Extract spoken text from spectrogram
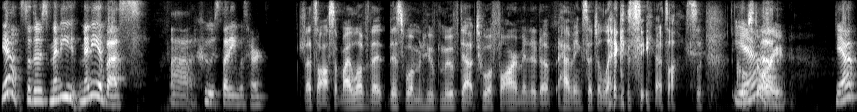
Yeah, so there's many many of us uh, who study with her. That's awesome. I love that this woman who moved out to a farm ended up having such a legacy. That's awesome. Cool yeah. story. Yeah.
